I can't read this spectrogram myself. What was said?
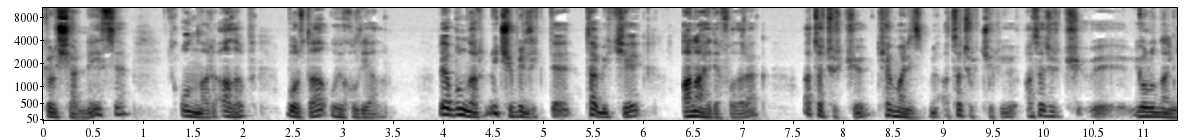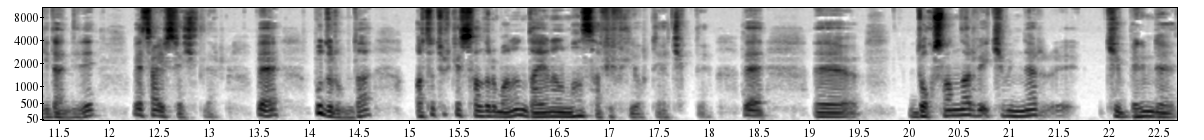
görüşler neyse onları alıp burada uygulayalım. Ve bunların üçü birlikte tabii ki ana hedef olarak Atatürk'ü, Kemalizmi, Atatürkçülüğü, Atatürk e, yolundan gidenleri vesaire seçtiler. Ve bu durumda Atatürk'e saldırmanın dayanılmaz hafifliği ortaya çıktı. Ve e, 90'lar ve 2000'ler e, ki benim de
